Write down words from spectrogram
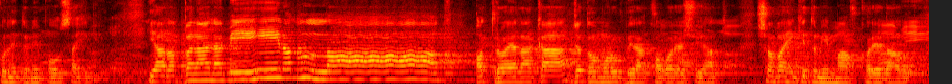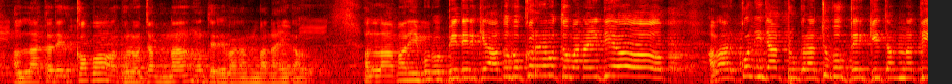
কোলে তুমি পৌঁছাই দিও। অত্র এলাকার যত মুরব্বীরা কবরে শুয়ে আছে, সবাইকে তুমি মাফ করে দাও। আল্লাহ তাদের কবরগুলো জান্নাতের বাগান বানাই দাও। আল্লাহ আমার এই মুরব্বীদেরকে আবু বকরের মতো বানাই দিও। আমার কলিজার টুকরা যুবকদেরকে জান্নাতি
